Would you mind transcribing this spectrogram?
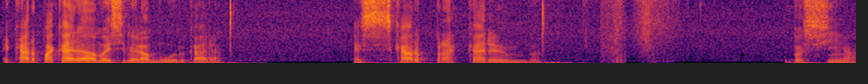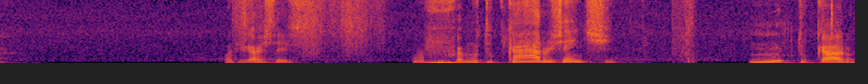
É caro pra caramba esse melhor muro, cara. É caro pra caramba. Tipo assim, ó. Quanto que gasta isso? Ufa, é muito caro, gente. Muito caro.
